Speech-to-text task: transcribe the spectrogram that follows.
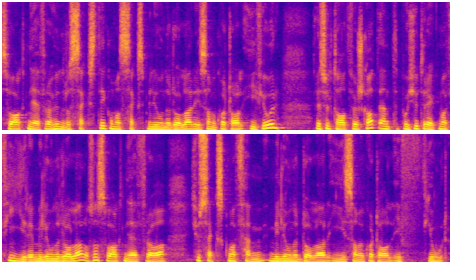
svakt ned fra 160,6 millioner dollar i samme kvartal i fjor. Resultat før skatt endte på 23,4 millioner dollar, også svakt ned fra 26,5 millioner dollar i samme kvartal i fjor.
